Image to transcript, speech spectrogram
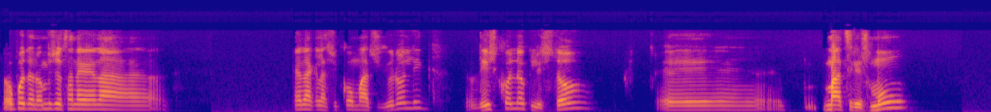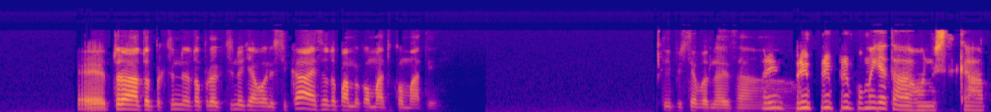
Οπότε νομίζω θα είναι ένα, ένα κλασικό match Euroleague, δύσκολο, κλειστό, ε, match ρυθμού. Ε, τώρα να το, να το προεκτείνω και αγωνιστικά, έτσι θα το πάμε κομμάτι-κομμάτι. Τι πιστεύω δηλαδή θα... Πριν, πριν, πριν, πριν πούμε για τα αγωνιστικά,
